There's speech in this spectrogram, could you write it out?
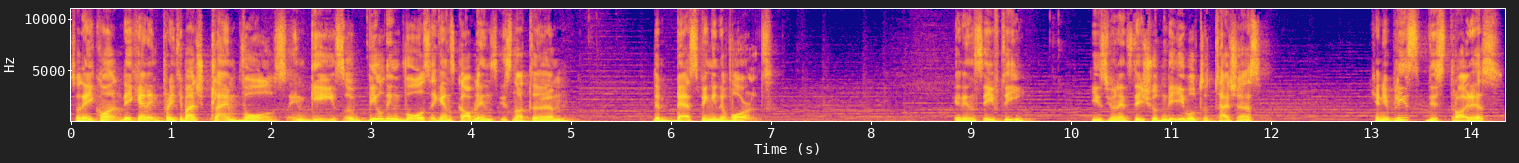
So they can they can pretty much climb walls and gates. So building walls against goblins is not um, the best thing in the world. Get in safety. These units they shouldn't be able to touch us. Can you please destroy this?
